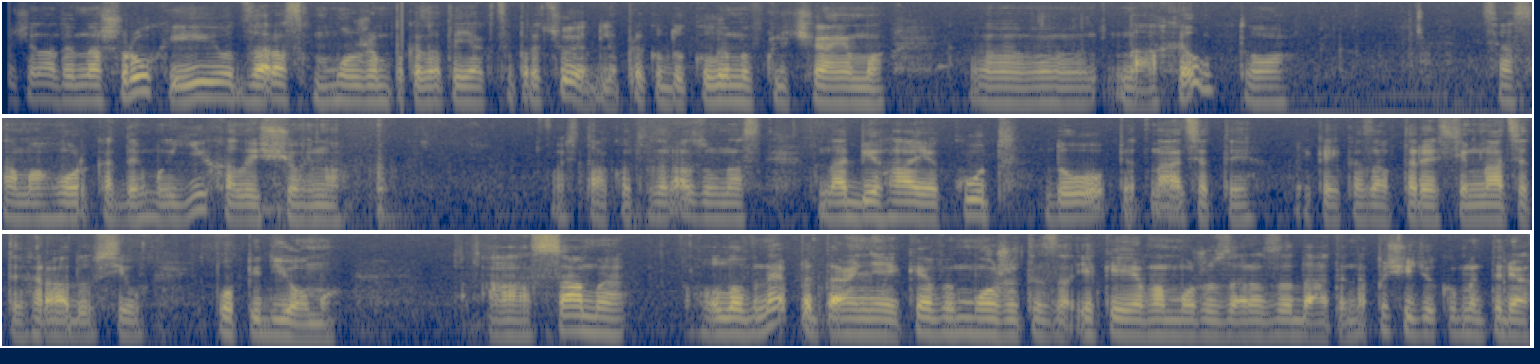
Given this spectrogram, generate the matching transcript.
Починати наш рух, і от зараз можемо показати, як це працює. Для прикладу, коли ми включаємо е, нахил, то ця сама горка, де ми їхали щойно, ось так от зразу у нас набігає кут до 15, як я казав, тере 17 градусів по підйому. А саме головне питання, яке ви можете яке я вам можу зараз задати, напишіть у коментарях,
